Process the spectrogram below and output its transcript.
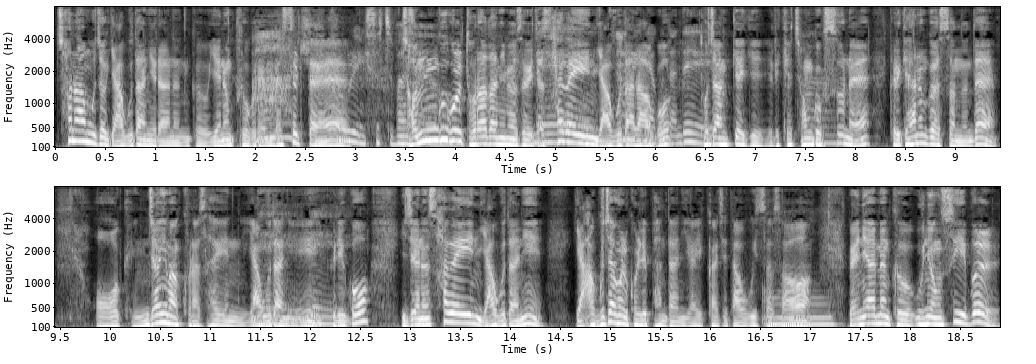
천하무적 야구단이라는 그 예능 프로그램을 아, 했을 때 있었죠, 전국을 돌아다니면서 이제 네, 사회인 야구단하고 사회인 야구단, 도장 깨기 이렇게 전국 아. 순회 그렇게 하는 거였었는데 어 굉장히 많구나 사회인 야구단이 네, 그리고 이제는 사회인 야구단이 야구장을 건립한다는 이야기까지 나오고 있어서 오. 어. 왜냐하면 그 운영 수입을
